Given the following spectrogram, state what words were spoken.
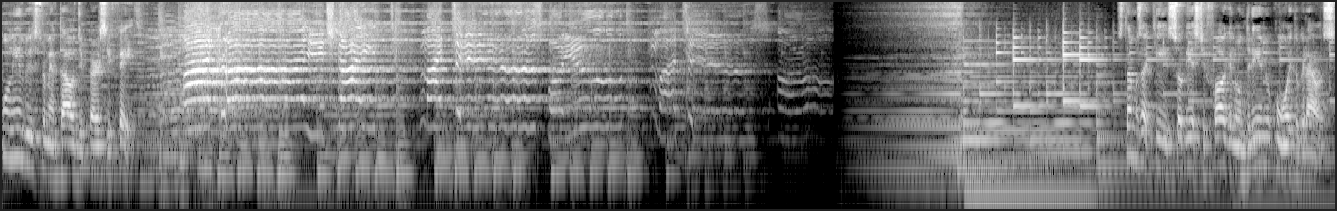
um lindo instrumental de Percy Faith. Estamos aqui sob este fog londrino com 8 graus.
